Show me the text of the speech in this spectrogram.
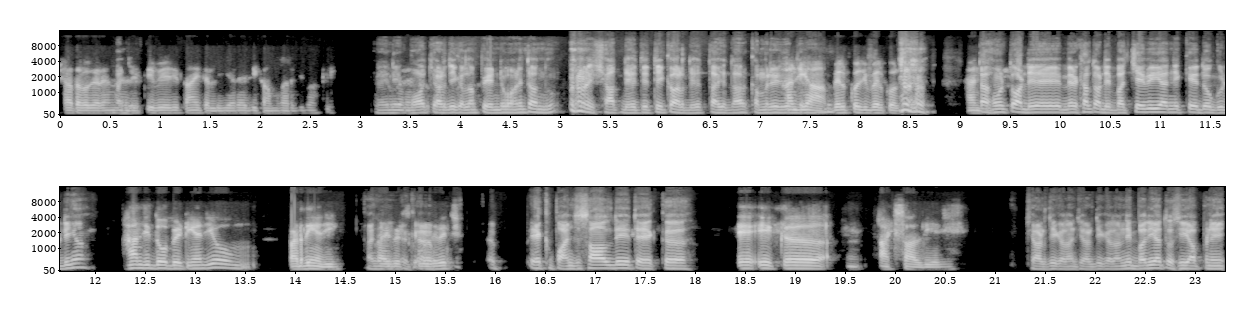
ਛੱਤ ਵਗੈਰਾ ਹਾਂਜੀ। ਦਿੱਤੀ ਵੀ ਜੀ ਤਾਂ ਹੀ ਚੱਲੀ ਜਾ ਰਿਹਾ ਜੀ ਕੰਮ ਕਰ ਜੀ ਬਾਕੀ ਨਹੀਂ ਨਹੀਂ ਬਹੁਤ ਚੜ੍ਹਦੀ ਗੱਲਾਂ ਪਿੰਡ ਵਾਲੇ ਤੁਹਾਨੂੰ ਛੱਤ ਦੇ ਦਿੱਤੀ ਘਰ ਦੇ ਦਿੱਤਾ ਜਿੱਦਾਂ ਕਮਰੇ ਦੇ ਹਾਂਜੀ। ਹਾਂ ਬਿਲਕੁਲ ਜੀ ਬਿਲਕੁਲ। ਤਾਂ ਹਾਂਜੀ ਹੁਣ ਤੁਹਾਡੇ ਮੇਰੇ ਖਿਆਲ ਤੁਹਾਡੇ ਬੱਚੇ ਵੀ ਆ ਨਿੱਕੇ ਦੋ ਗੁੱਡੀਆਂ? ਹਾਂਜੀ ਦੋ ਬੇਟੀਆਂ ਜੀ ਉਹ ਪੜ੍ਹਦੀਆਂ ਜੀ ਪ੍ਰਾਈਵੇਟ ਸਕੂਲ ਦੇ ਵਿੱਚ। ਇੱਕ 5 ਸਾਲ ਦੀ ਤੇ ਇੱਕ ਇਹ ਇੱਕ 8 ਸਾਲ ਦੀ ਹੈ ਜੀ। ਚੜ੍ਹਦੀ ਕਲਾਂ ਚੜ੍ਹਦੀ ਕਲਾਂ ਨਹੀਂ ਵਧੀਆ ਤੁਸੀਂ ਆਪਣੇ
